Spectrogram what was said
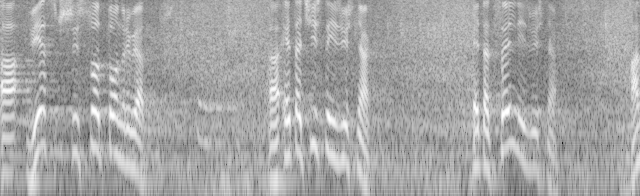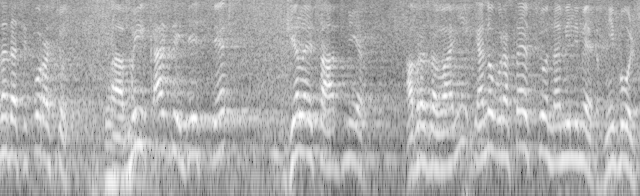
А вес 600 тонн, ребят. А, это чистый известняк. Это цельный известняк. Она до сих пор растет. А, мы каждые 10 лет делается обмер образований, и оно вырастает все на миллиметр, не больше.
